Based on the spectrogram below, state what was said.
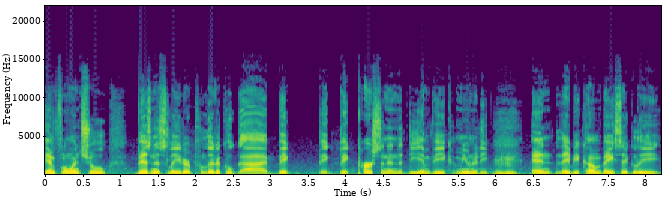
influential business leader, political guy, big big big person in the DMV community Mm-hmm. and they become basically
